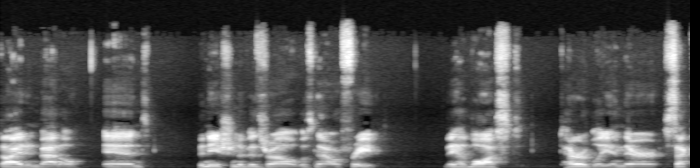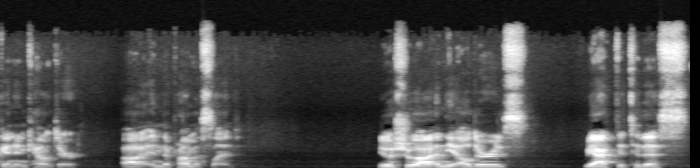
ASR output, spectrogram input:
died in battle, and the nation of Israel was now afraid. They had lost terribly in their second encounter uh, in the Promised Land. Yehoshua and the elders reacted to this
